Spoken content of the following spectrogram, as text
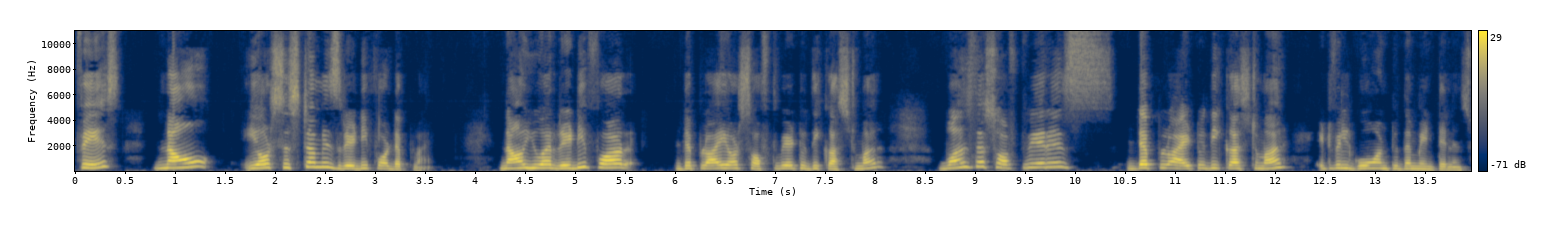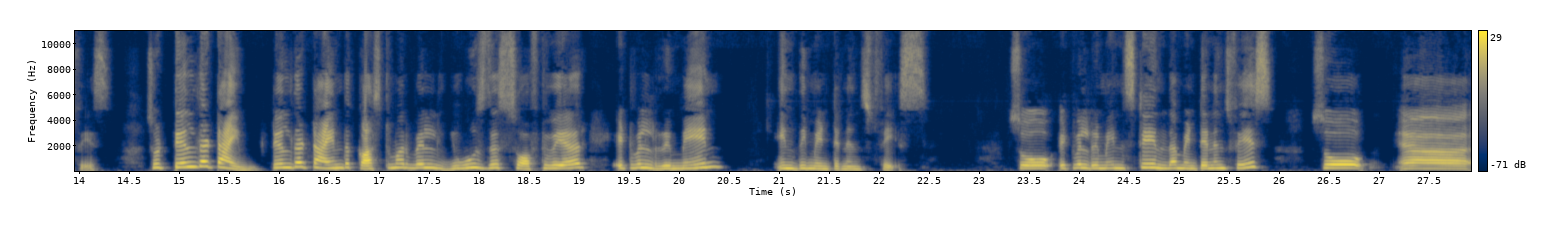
phase. Now, your system is ready for deploying. Now you are ready for deploy your software to the customer. Once the software is deployed to the customer, it will go on to the maintenance phase. So till the time, till the time the customer will use this software, it will remain in the maintenance phase. So it will remain stay in the maintenance phase. So, uh,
